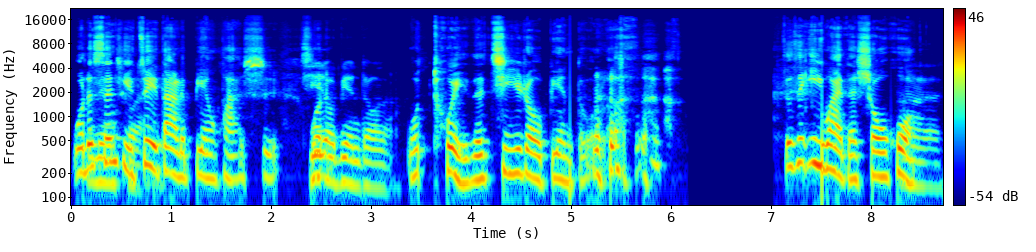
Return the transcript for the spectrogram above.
我的身体最大的变化是肌肉变多了，我腿的肌肉变多了。这是意外的收获。呃、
